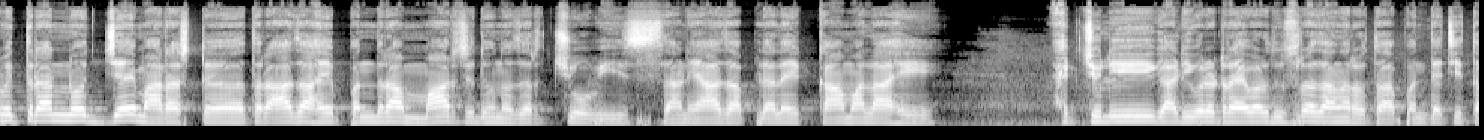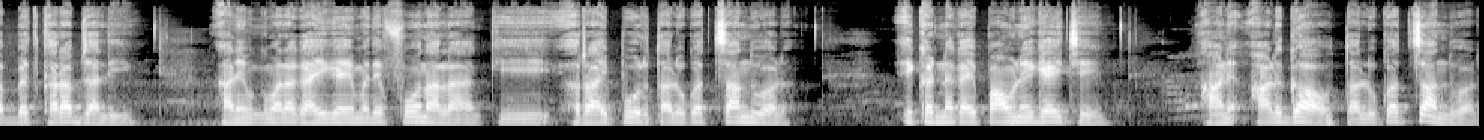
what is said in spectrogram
मित्रांनो जय महाराष्ट्र. तर आज आहे पंधरा मार्च दोन हजार चोवीस आणि आज आपल्याला एक काम आलं आहे. ॲक्च्युली गाडीवर ड्रायव्हर दुसरा जाणार होता पण त्याची तब्येत खराब झाली. आणि मग मला घाईघाईमध्ये फोन आला की रायपूर तालुका चांदवड इकडनं काही पाहुणे घ्यायचे. आणि आडगाव तालुका चांदवड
